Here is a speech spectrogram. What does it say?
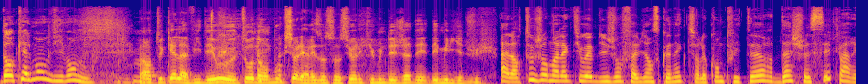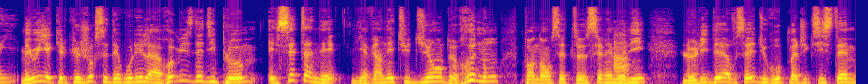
Dans quel monde vivons-nous? En tout cas, la vidéo tourne en boucle sur les réseaux sociaux, elle cumule déjà des, des milliers de vues. Alors, toujours dans l'actu web du jour, Fabien se connecte sur le compte Twitter d'HEC Paris. Mais oui, il y a quelques jours s'est déroulée la remise des diplômes et cette année, il y avait un étudiant de renom pendant cette cérémonie. Le leader, vous savez, du groupe Magic System,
